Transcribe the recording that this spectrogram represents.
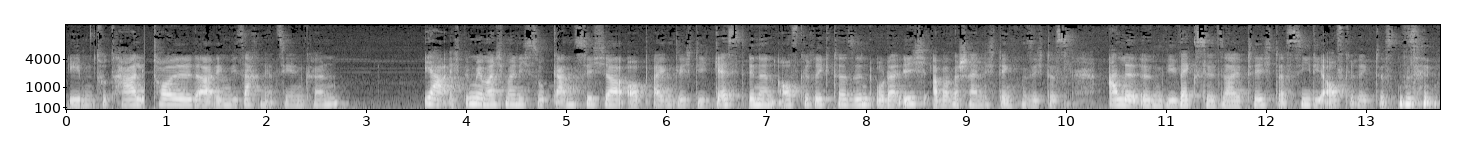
eben total toll da irgendwie Sachen erzählen können ja, ich bin mir manchmal nicht so ganz sicher, ob eigentlich die GästInnen aufgeregter sind oder ich, aber wahrscheinlich denken sich das alle irgendwie wechselseitig, dass sie die aufgeregtesten sind.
